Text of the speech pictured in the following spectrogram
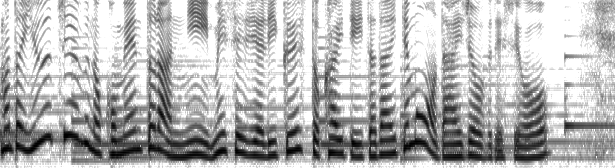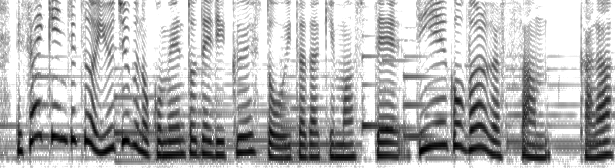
また YouTube のコメント欄にメッセージやリクエスト書いていただいても大丈夫ですよ。で最近実は YouTube のコメントでリクエストをいただきましてディエゴ・バルガスさんから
